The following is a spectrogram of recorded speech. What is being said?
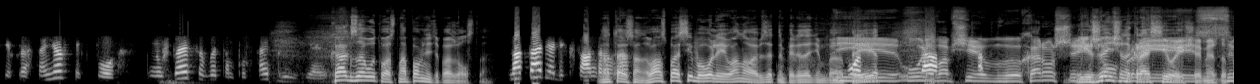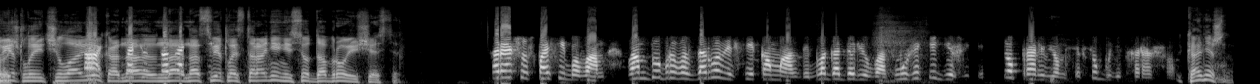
Все красноярцы, кто нуждается в этом, пускай приезжают. Как зовут вас? Напомните, пожалуйста. Наталья Александровна. Наталья Александровна, вам спасибо. Оля Иванова, обязательно передадим И привет. Оля Да. вообще э, хороший, И женщина добрый, красивая еще, между прочим. светлый человек. А, Она кстати, на, сказать- на светлой стороне несет добро и счастье. Хорошо, спасибо вам. Вам доброго здоровья всей команды. Благодарю вас. Мужики, держитесь. Все, прорвемся. Все будет хорошо. Конечно,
